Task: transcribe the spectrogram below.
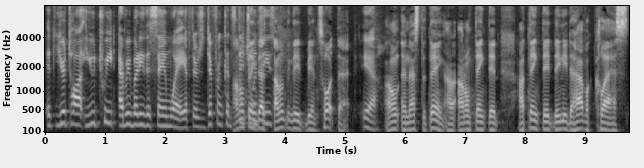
It, you're taught you treat everybody the same way. If there's different I don't think that constituencies, I don't think they've been taught that. Yeah. I don't, and that's the thing. I, I don't think that. I think that they need to have a class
